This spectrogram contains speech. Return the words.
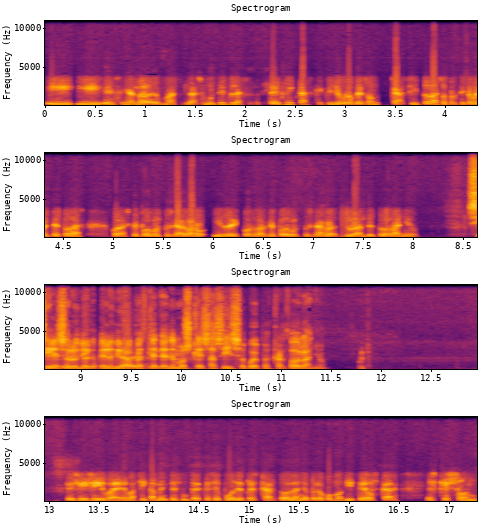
y, enseñando además las múltiples técnicas que, yo creo que son casi todas o prácticamente todas con las que podemos pescar el barro y recordar que podemos pescarlo durante todo el año. Sí, es el único, el único pez que tenemos que es así, se puede pescar todo el año. Sí, sí, sí, básicamente es un pez que se puede pescar todo el año, pero como dice Oscar, es que son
